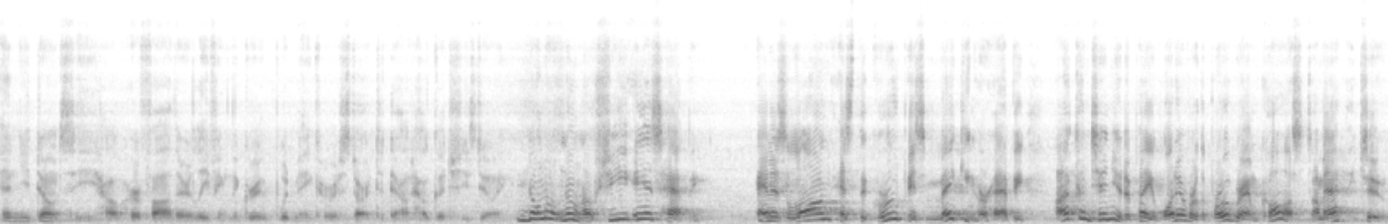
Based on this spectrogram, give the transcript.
And you don't see how her father leaving the group would make her start to doubt how good she's doing. No, no, no, no. She is happy. And as long as the group is making her happy, I continue to pay whatever the program costs. I'm happy to.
